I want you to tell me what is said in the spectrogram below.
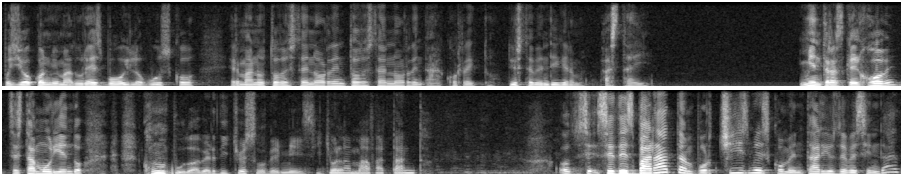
Pues yo con mi madurez voy, lo busco, hermano, todo está en orden, todo está en orden. Ah, correcto, Dios te bendiga, hermano, hasta ahí. Mientras que el joven se está muriendo, ¿cómo pudo haber dicho eso de mí si yo la amaba tanto? se, desbaratan por chismes, comentarios de vecindad.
